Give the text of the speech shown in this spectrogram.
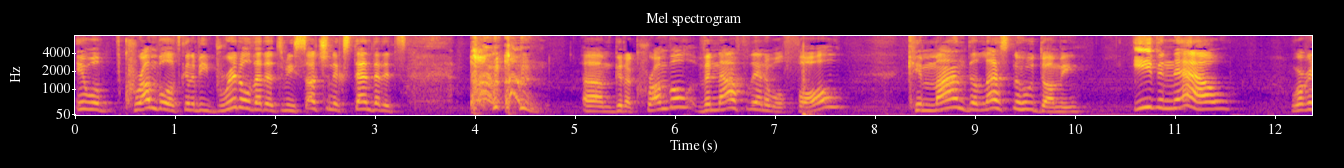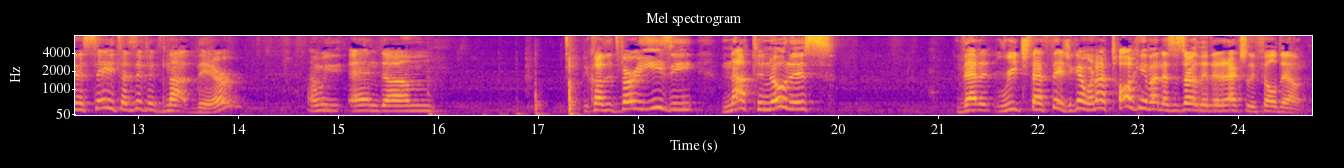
it will crumble. It's going to be brittle that it's to be such an extent that it's um, going to crumble. V'nafli, and it will fall. Kiman delesnahu dami. Even now, we're going to say it's as if it's not there, and we and um, because it's very easy not to notice that it reached that stage. Again, we're not talking about necessarily that it actually fell down.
